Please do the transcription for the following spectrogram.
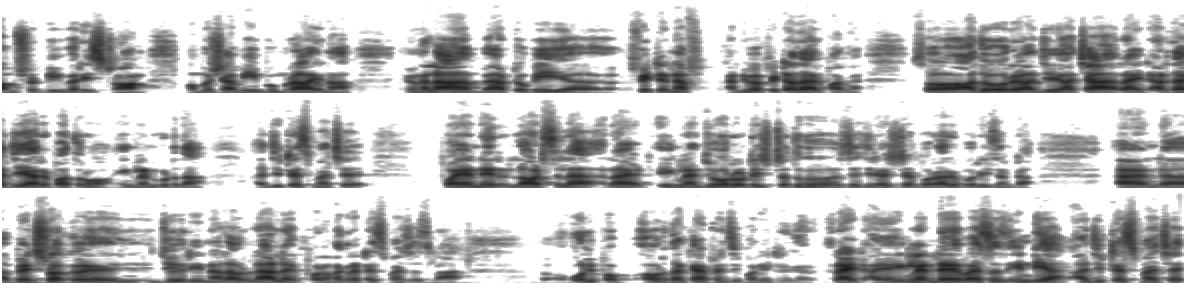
arm should be very strong Mohammed Shami Bumrah you know இவங்கெல்லாம் have to be fit enough கண்டிப்பாக ஃபிட்டாக தான் இருப்பாங்க. ஸோ அது ஒரு அஞ்சு ஆச்சா ரைட் அடுத்த அஞ்சு யார் பார்த்துருவோம்? இங்கிலாந்து கூட தான் அஞ்சு டெஸ்ட் மேட்ச்சு பயனீர் லார்ட்ஸில் ரைட் இங்கிலாந்து ஜோ ரூட் இஷ்டத்துக்கும் செஞ்சுரி அடிச்சுட்டே போகிறாரு இப்போ ரீசெண்டாக அண்ட் பென் ஸ்டாக் இன்ஜுரினால அவர் விளையாடல இப்போ நடக்கிற டெஸ்ட் மேட்சஸ்லாம் ஒலிபப் அவர் தான் கேப்டன்சி பண்ணிகிட்டு இருக்காரு ரைட் இங்கிலாந்து வர்சஸ் இந்தியா அஞ்சு test match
